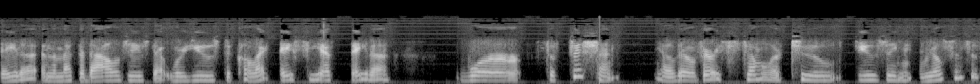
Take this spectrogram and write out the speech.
data and the methodologies that were used to collect ACS data were sufficient you know, they were very similar to using real census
